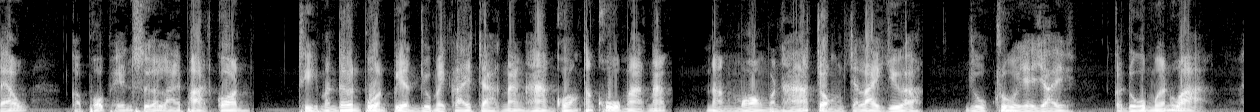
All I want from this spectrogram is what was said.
แล้ว ก็พบเห็นเสือลายพาดก่อน ที่มันเดินป่วนเปี้ยนอยู่ไม่ไกลจากนั่งห้างของทั้งคู่มากนัก นั่งมองมันหาจ้องจะไล่เหยื่อ อยู่ครู่ใหญ่ ๆ ก็ดูเหมือนว่าไอ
